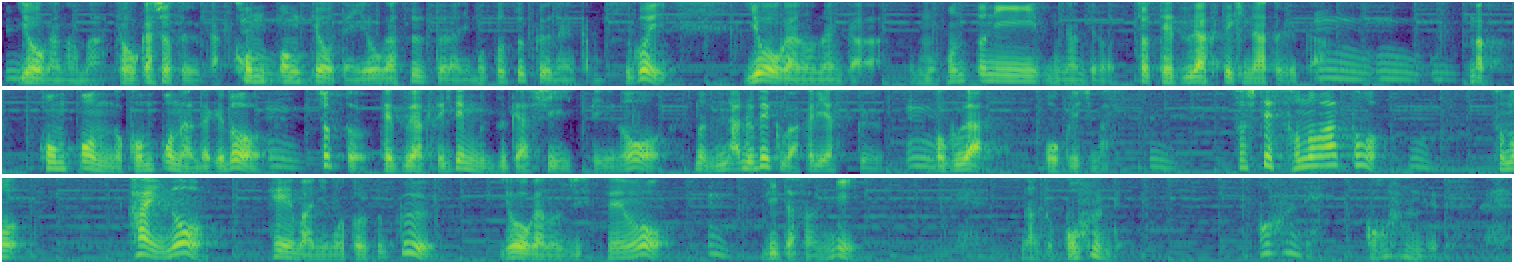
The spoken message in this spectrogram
うん。ヨーガのまあ教科書というか根本経典、ヨーガスートラに基づくなんかすごいヨーガのなんかもう本当になんていうのちょっと哲学的なというか、うんうんうん。まあ、根本の根本なんだけど、うん。ちょっと哲学的で難しいっていうのを、まあ、なるべく分かりやすくうん。僕がお送りします。うん。そしてその後うん。その回のテーマに基づくヨーガの実践をうん。リタさんに、えーなんと5分で。5分で？5分でですね。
